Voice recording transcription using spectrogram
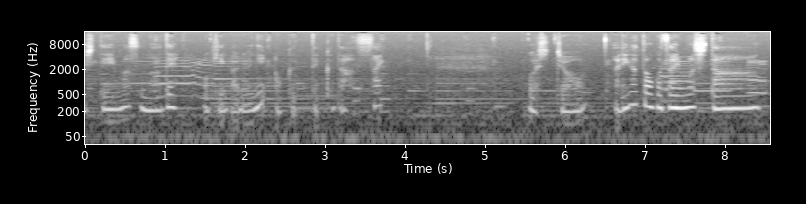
していますのでお気軽に送ってくださいご視聴ありがとうございました。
